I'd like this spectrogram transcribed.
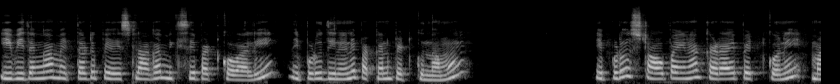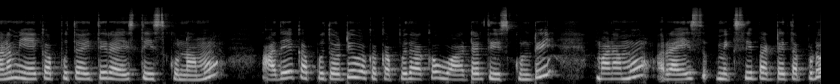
ఈ విధంగా మెత్తటి పేస్ట్ లాగా మిక్సీ పట్టుకోవాలి. ఇప్పుడు దీనిని పక్కన పెట్టుకుందాము. ఇప్పుడు స్టవ్ పైన కడాయి పెట్టుకొని మనం ఏ కప్పుతో అయితే రైస్ తీసుకున్నామో అదే కప్పుతోటి ఒక కప్పు దాకా వాటర్ తీసుకుంటే మనము రైస్ మిక్సీ పట్టేటప్పుడు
